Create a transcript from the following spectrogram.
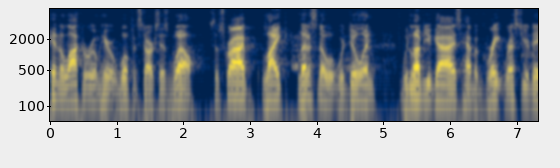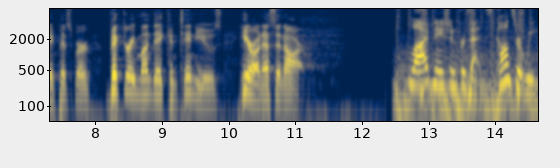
in the locker room here at Wolf and Starks as well. Subscribe, like, let us know what we're doing. We love you guys. Have a great rest of your day, Pittsburgh. Victory Monday continues here on SNR. Live Nation presents Concert Week.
